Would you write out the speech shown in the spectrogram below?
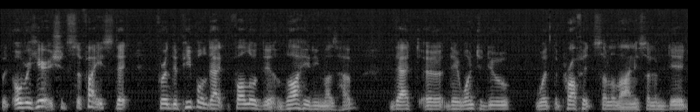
but over here it should suffice that for the people that follow the Zahiri mazhab, that uh, they want to do what the Prophet ﷺ did,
